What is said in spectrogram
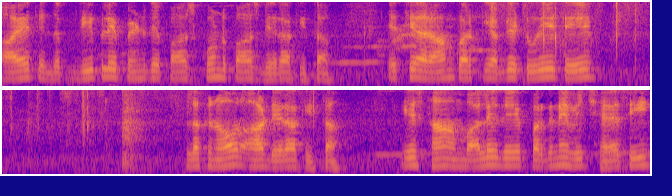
ਆਏ ਤੇ ਦੀਪਲੇ ਪਿੰਡ ਦੇ ਪਾਸ ਕੁੰਡ ਪਾਸ ਡੇਰਾ ਕੀਤਾ। ਇੱਥੇ ਆਰਾਮ ਕਰਕੇ ਅੱਗੇ ਟੁਰੇ ਤੇ ਲਖਨੌਰ ਆ ਡੇਰਾ ਕੀਤਾ। ਇਸ ਥਾਂ ਅੰਬਾਲੇ ਦੇ ਪਰਗਨੇ ਵਿੱਚ ਹੈ ਸੀ,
